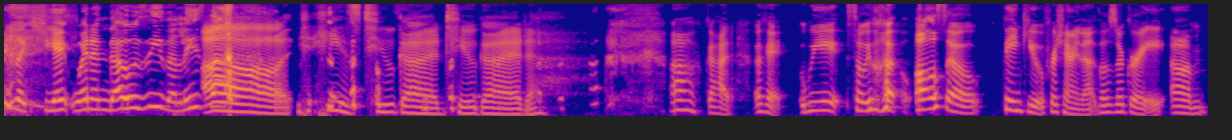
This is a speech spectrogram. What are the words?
He's like, "She ain't winning those either, Lisa." oh, he is too good, too good. Oh God. Okay. We so we also thank you for sharing that. Those are great. Um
